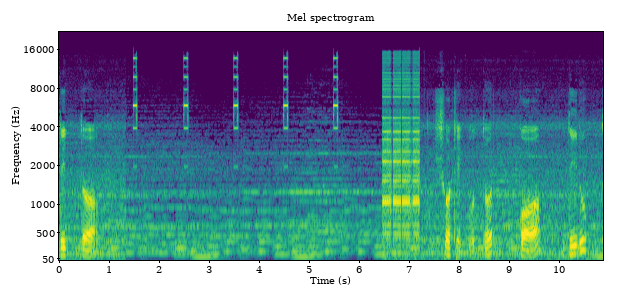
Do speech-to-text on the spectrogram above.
দ্বিত্ব সঠিক উত্তর, ক, দ্বিরুক্ত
